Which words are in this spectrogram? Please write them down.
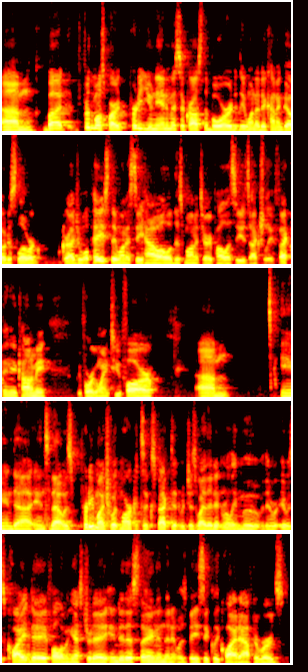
Um, but for the most part, pretty unanimous across the board. They wanted to kind of go to slower, gradual pace. They want to see how all of this monetary policy is actually affecting the economy before going too far. Um, and uh, and so that was pretty much what markets expected, which is why they didn't really move. Were, it was quiet day following yesterday into this thing, and then it was basically quiet afterwards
